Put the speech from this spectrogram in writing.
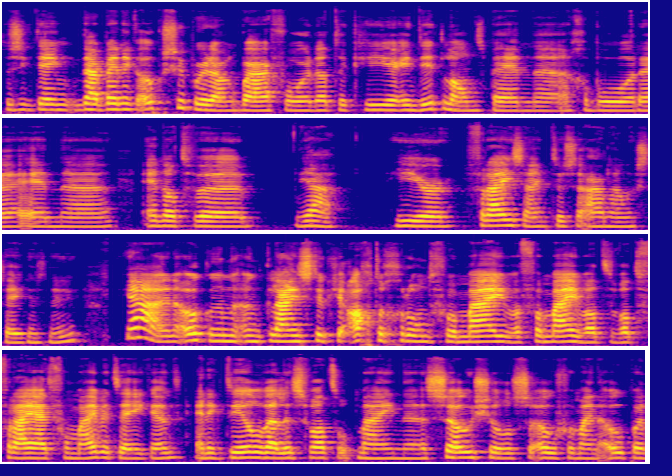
Dus ik denk, daar ben ik ook super dankbaar voor dat ik hier in dit land ben uh, geboren. En, en dat we ja, hier vrij zijn tussen aanhalingstekens nu. Ja, en ook een, een klein stukje achtergrond voor mij, van mij wat, wat vrijheid voor mij betekent. En ik deel wel eens wat op mijn socials over mijn open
